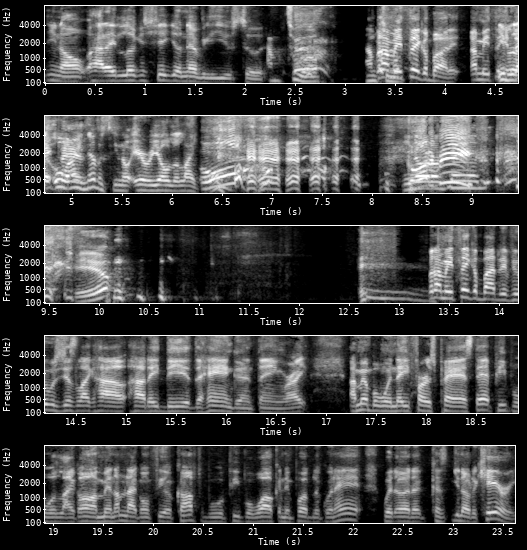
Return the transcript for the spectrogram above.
You know how they look and shit. You'll never get used to it. I'm too old. I'm But I too mean, think about it. I mean, think like, oh, I ain't never seen no areola like that. Oh, You know what I'm Cardi saying? Yep. But I mean, think about it. If it was just like how how they did the handgun thing, right? I remember when they first passed that, people were like, "Oh man, I'm not gonna feel comfortable with people walking in public with hand with uh, cause, you know, to carry."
